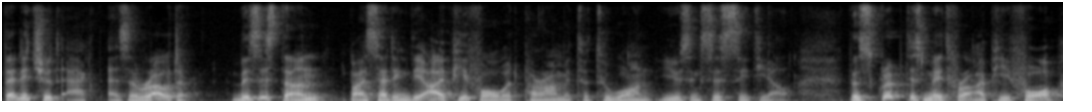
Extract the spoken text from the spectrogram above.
that it should act as a router. This is done by setting the IP forward parameter to 1 using sysctl. The script is made for IP4,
